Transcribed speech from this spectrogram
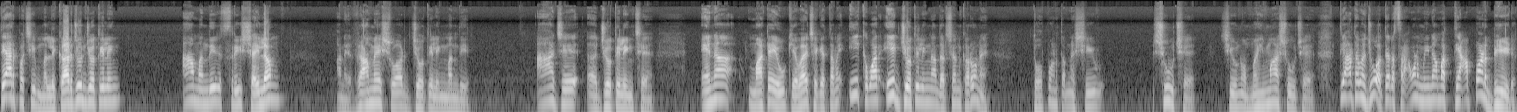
ત્યાર પછી મલ્લિકાર્જુન જ્યોતિર્લિંગ, આ મંદિર શ્રી શૈલમ અને રામેશ્વર જ્યોતિર્લિંગ મંદિર. આ જે જ્યોતિર્લિંગ છે, એના માટે એવું કહેવાય છે કે તમે એકવાર એક જ્યોતિર્લિંગના દર્શન કરો ને, તો પણ તમને શિવ શું છે? શિવનો મહિમા શું છે? ત્યાં તમે જુઓ, અત્યારે શ્રાવણ મહિનામાં ત્યાં પણ ભીડ.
